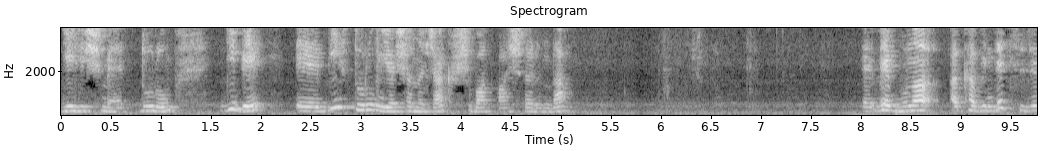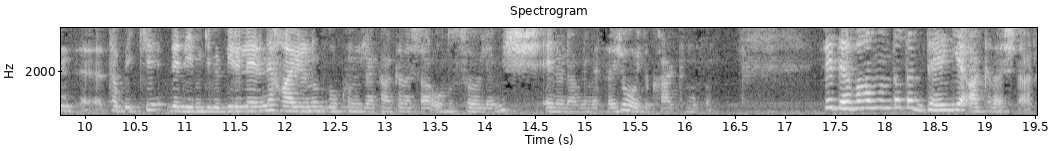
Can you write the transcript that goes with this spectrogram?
gelişme, durum gibi e, bir durum yaşanacak Şubat başlarında. E, ve buna akabinde sizin e, tabii ki dediğim gibi birilerine hayrınız dokunacak arkadaşlar onu söylemiş. En önemli mesajı oydu kartınızın. Ve devamında da denge arkadaşlar.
